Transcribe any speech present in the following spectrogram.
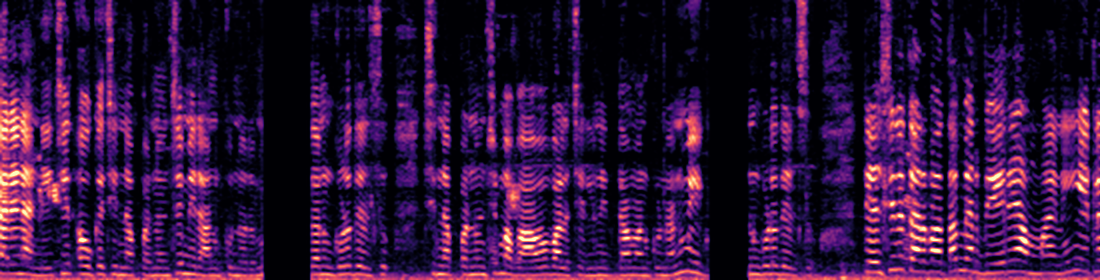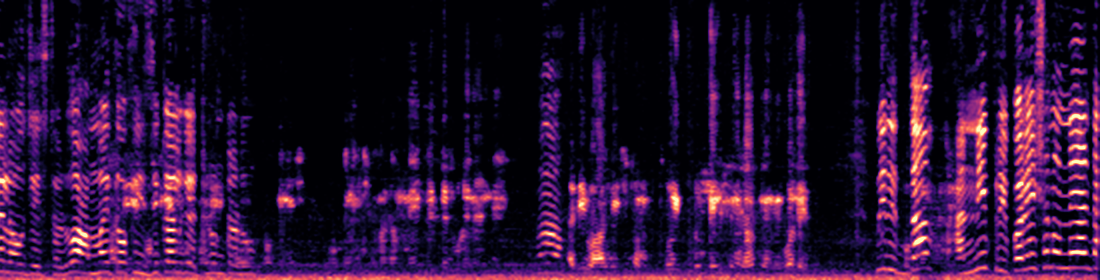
సరేనండి ఓకే చిన్నప్పటి నుంచి మీరు అనుకున్నారు. దానికి కూడా తెలుసు. చిన్నప్పటి నుంచి మా బావ వాళ్ళ చెల్లిని ఇద్దాం అనుకున్నాను మీకు కూడా తెలుసు. తెలిసిన తర్వాత మరి వేరే అమ్మాయిని ఎట్లా లవ్ చేస్తాడు? ఆ అమ్మాయితో ఫిజికల్గా ఎట్లుంటాడు? అది వాళ్ళ ఇష్టం. సో ఇప్పుడు తెలిసింది కాబట్టి మేము ఇవ్వలేదు. మీరు ఇద్దాం అన్ని ప్రిపరేషన్ ఉన్నాయంట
